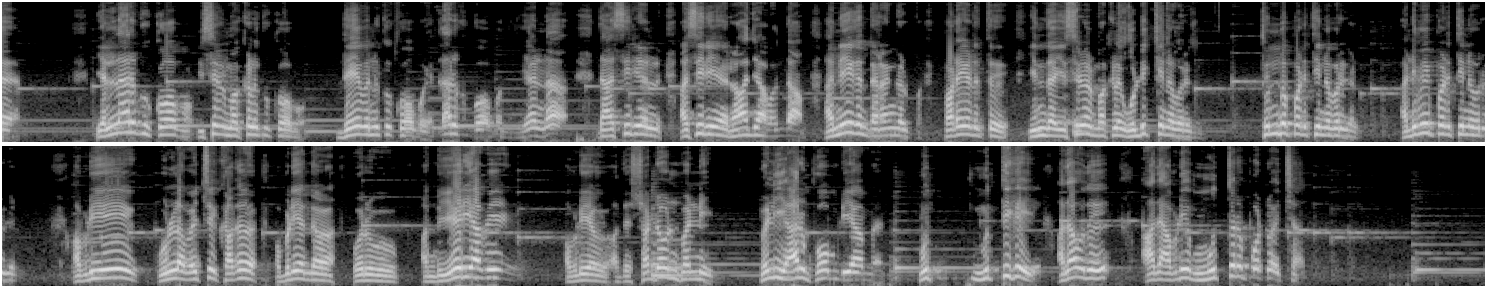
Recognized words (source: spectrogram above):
எல்லாருக்கும் கோபம் இஸ்ரேல் மக்களுக்கு கோபம் தேவனுக்கு கோபம் எல்லாருக்கும் கோபம் ஏன்னா இந்த அசிரியல் அசிரிய ராஜா வந்து அநேக தரங்கள் படையெடுத்து இந்த இஸ்ரேல் மக்களை ஒடுக்கினவர்கள் துன்பப்படுத்தினவர்கள் அடிமைப்படுத்தினவர்கள். அப்படியே உள்ள வச்சு கதை அப்படியே அந்த ஒரு அந்த ஏரியாவே அப்படியே அதை ஷட் டவுன் பண்ணி வெளியே யாரும் போக முடியாம முத் முத்திகை அதாவது அதை அப்படியே முத்திரை போட்டு வச்சார்.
